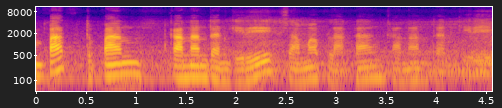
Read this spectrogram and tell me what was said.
empat depan kanan dan kiri sama belakang kanan dan kiri.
